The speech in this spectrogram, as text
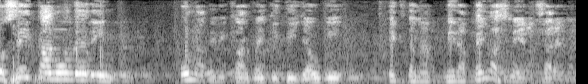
ਉਸੇ ਕਾਨੂੰਨ ਦੇ ਅਧੀਨ ਉਹਨਾਂ ਤੇ ਵੀ ਕਾਰਵਾਈ ਕੀਤੀ ਜਾਊਗੀ। ਇੱਕ ਤਾਂ ਮੈਂ- ਮੇਰਾ ਪਹਿਲਾ ਸੁਨੇਹਾ ਸਾਰਿਆਂ ਨੂੰ।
